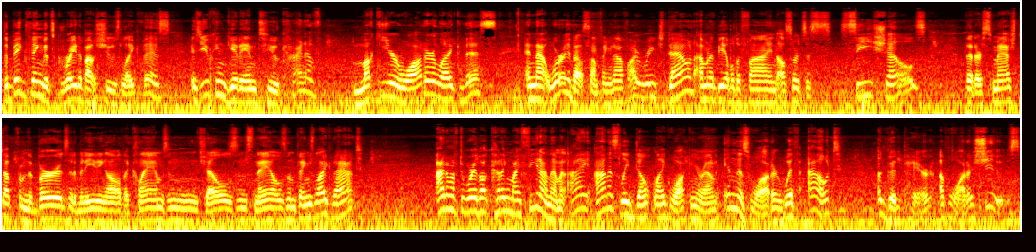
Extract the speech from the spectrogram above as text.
The big thing that's great about shoes like this is you can get into kind of muckier water like this and not worry about something. Now, if I reach down, I'm gonna be able to find all sorts of seashells that are smashed up from the birds that have been eating all the clams and shells and snails and things like that. I don't have to worry about cutting my feet on them. And I honestly don't like walking around in this water without a good pair of water shoes.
